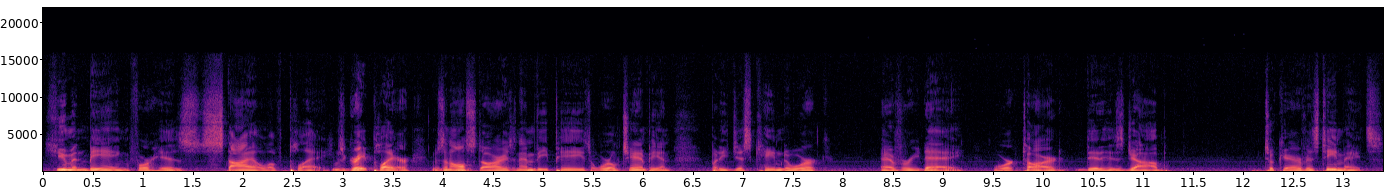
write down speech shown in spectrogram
human being for his style of play. He was a great player. He was an all star. He's an MVP. He's a world champion. But he just came to work every day, worked hard, did his job, took care of his teammates,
